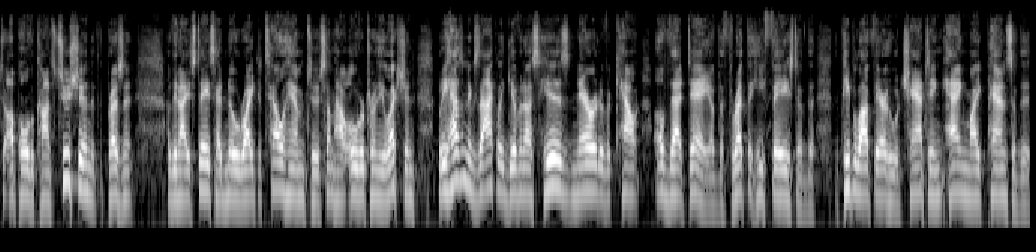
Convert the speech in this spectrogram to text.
to, uphold the Constitution, that the President of the United States had no right to tell him to somehow overturn the election. But he hasn't exactly given us his narrative account of that day, of the threat that he faced, of the, the people out there who were chanting, hang Mike Pence, of the,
